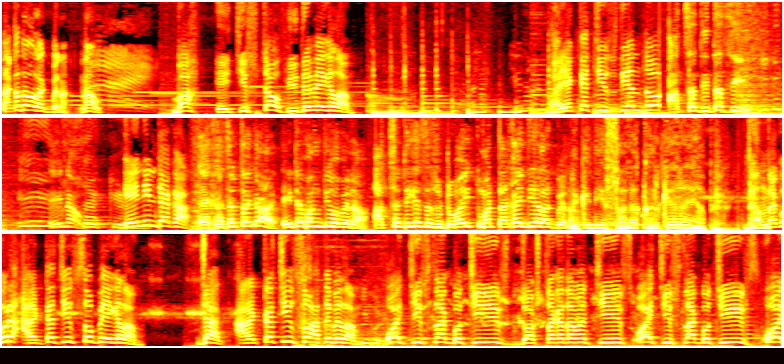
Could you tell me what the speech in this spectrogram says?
টাকা দেওয়া লাগবে না নাও বাহ এই চিপসটাও ফ্রিতে পেয়ে গেলাম ভাই একটা চিপস দিয়েন তো আচ্ছা দিতাছি এই নাও এই নিন টাকা এক হাজার টাকা এইটা ভাঙতি হবে না আচ্ছা ঠিক আছে ছোট ভাই তোমার টাকাই দিয়া লাগবে না लेकिन ये साला कर क्या रहा है यहाँ पे ধান্দা করে আরেকটা চিপসও পেয়ে গেলাম যাক আরেকটা চিপস হাতে পেলাম। ওই চিপস লাগবো চিপস দশ টাকা দামের চিপস ওই চিপস লাগবো চিপস ওই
